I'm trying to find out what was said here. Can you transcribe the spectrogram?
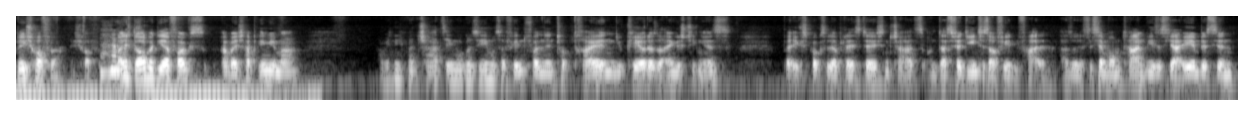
Ich hoffe, ich hoffe. Ich, meine, ich glaube, die Erfolgs-, aber ich habe irgendwie mal, habe ich nicht mal Charts irgendwo gesehen, wo es auf jeden Fall in den Top 3 in UK oder so eingestiegen ist bei Xbox oder PlayStation Charts und das verdient es auf jeden Fall. Also das ist ja momentan dieses Jahr eh ein bisschen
